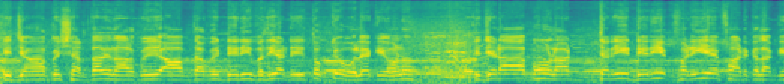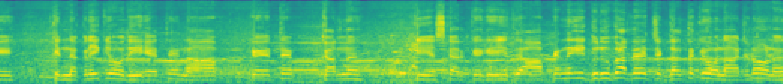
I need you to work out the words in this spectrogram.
ਕਿ ਜਾਂ ਕੋਈ ਸ਼ਰਧਾ ਦੇ ਨਾਲ ਕੋਈ ਆਪ ਦਾ ਕੋਈ ਡੇਰੀ, ਵਧੀਆ ਡੇਰੀ ਤੋਂ ਘਿਓ ਲੈ ਕੇ ਆਉਣ, ਕਿ ਜਿਹੜਾ ਹੁਣ ਆ ਡਰੀ, ਡੇਰੀ ਖੜੀ ਹੈ ਫਾਟਕ ਲਾਗੇ, ਕਿ ਨਕਲੀ ਘਿਓ ਦੀ ਇੱਥੇ ਨਾ ਕਿ ਇੱਥੇ ਕਰਨ, ਕਿ ਇਸ ਕਰਕੇ ਕਿ ਤੇ ਆਪ ਕਹਿੰਦੇ ਕਿ ਗੁਰੂ ਘਰ ਦੇ ਵਿੱਚ ਗਲਤ ਘਿਓ ਨਾ ਚੜਾਉਣ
